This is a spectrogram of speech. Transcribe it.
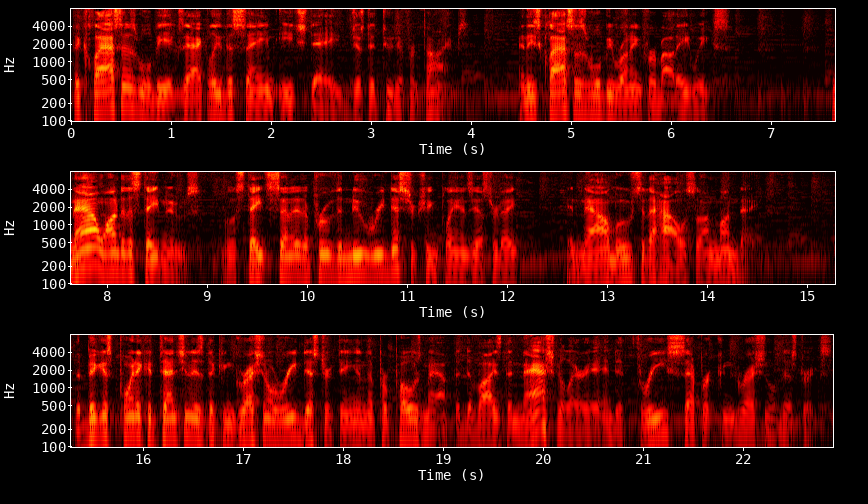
The classes will be exactly the same each day, just at two different times. And these classes will be running for about eight weeks. Now, on to the state news. Well, the state Senate approved the new redistricting plans yesterday. It now moves to the House on Monday. The biggest point of contention is the congressional redistricting and the proposed map that divides the Nashville area into three separate congressional districts.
